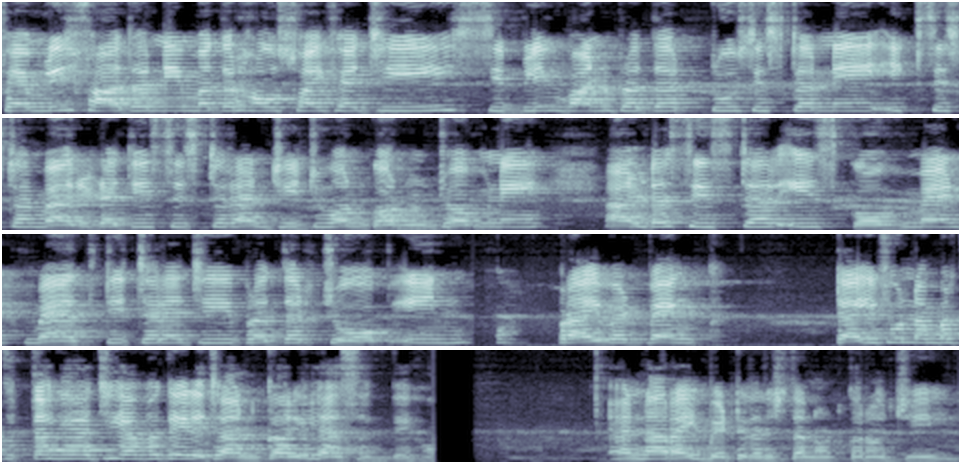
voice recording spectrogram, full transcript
ਫੈਮਿਲੀ ਫਾਦਰ ਨੇ ਮਦਰ ਹਾਊਸਵਾਈਫ ਹੈ ਜੀ। Sibling one brother two sister ਨੇ। ਇੱਕ ਸਿਸਟਰ ਮੈਰਿਡ ਹੈ ਜੀ। ਸਿਸਟਰ ਐਂਡ ਜੀਜੂ ਔਨ ਗਵਰਨਮੈਂਟ ਜੌਬ ਨੇ। Elder sister is government math teacher ਹੈ ਜੀ। Brother job in private bank telephone number ਦਿੱਤਾ ਗਿਆ ਜੀ। ਆ ਵਧੇਰੇ ਜਾਣਕਾਰੀ ਲੈ ਸਕਦੇ ਹੋ। ਐਨ ਆਰ ਆਈ ਬੇਟੇ ਦਾ ਰਿਸ਼ਤਾ ਨੋਟ ਕਰੋ ਜੀ।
